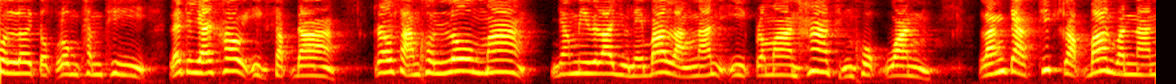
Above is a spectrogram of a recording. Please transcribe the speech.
คนเลยตกลงทันที และจะย้ายเข้าอีกสัปดาห์ เราสามคนโล่งมาก ยังมีเวลาอยู่ในบ้านหลังนั้นอีกประมาณ 5-6 วัน หลังจากที่กลับบ้านวันนั้น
